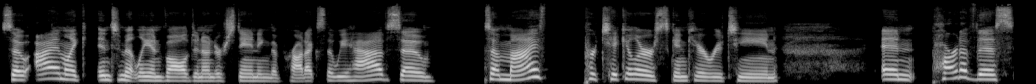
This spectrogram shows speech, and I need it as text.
So I'm like intimately involved in understanding the products that we have. So so my particular skincare routine, and part of this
